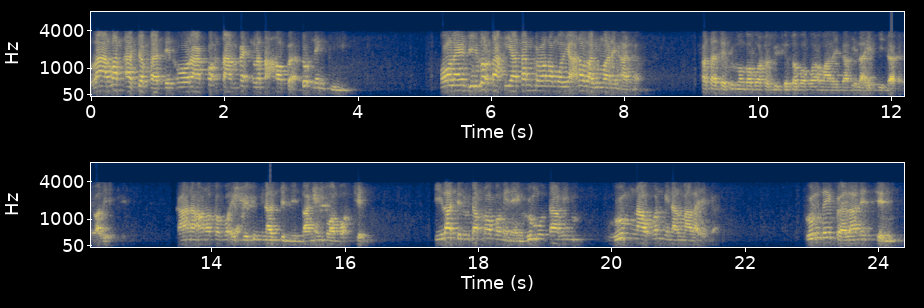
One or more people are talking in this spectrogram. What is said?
Lawat aja batin ora kok sampai ngeletak batuk ning bumi. Oleh diluk tahiyatan krono mulyakno lagu maring Adam. Kata jadi mongko padha sujud apa para malaikat ila iblis kecuali iblis. Karena ana sapa iblis minal jin, sanging kelompok jin. Kila jin ucapno apa ngene, hum utawi hum naun minal malaikat. Hum te balane jin,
